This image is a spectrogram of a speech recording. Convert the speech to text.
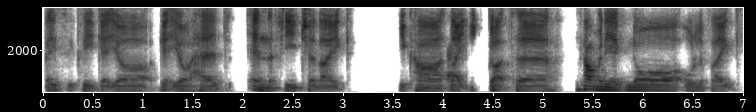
basically get your get your head in the future like you can't like you've got to you can't really ignore all of like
